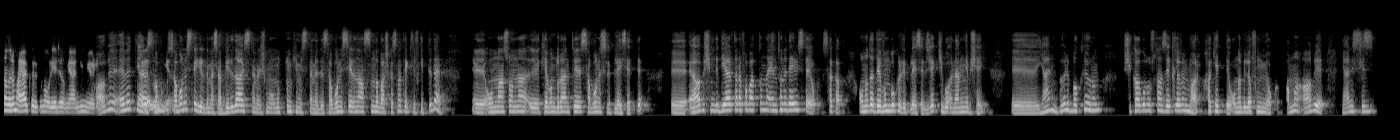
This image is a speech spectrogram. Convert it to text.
sanırım hayal kırıklığına uğrayacağım yani bilmiyorum. Abi evet yani Ee, Sab- yani. Sabonis de girdi mesela. Biri daha istemedi. Şimdi unuttum kim istemedi. Sabonis yerine aslında başkasına teklif gitti de e, ondan sonra e, Kevin Durant'i Sabonis replace etti. E, e abi şimdi diğer tarafa baktığında Anthony Davis de yok. Sakat. Onu da Devin Booker replace edecek ki bu önemli bir şey. E, yani böyle bakıyorum Chicago Bulls'tan Zach Lavin var. Hak etti. Ona bir lafım yok. Ama abi yani siz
